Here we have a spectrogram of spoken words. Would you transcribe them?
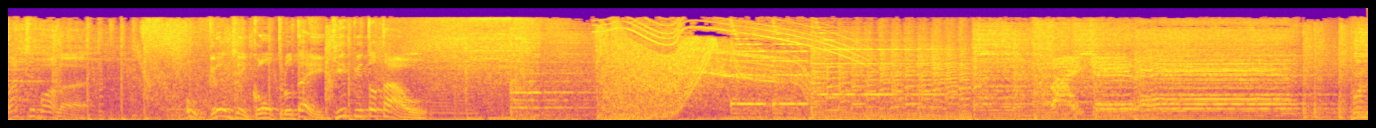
Bate-bola. O grande encontro da equipe total. Vai querer.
